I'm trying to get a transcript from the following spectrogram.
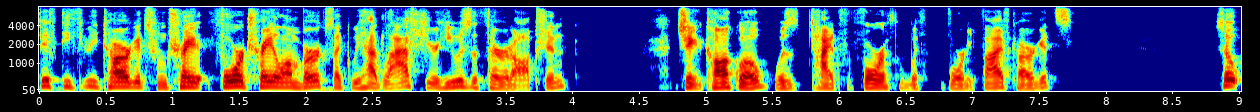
53 targets from Trey for Treylon Burks like we had last year. He was the third option. Chig Okonkwo was tied for fourth with 45 targets. So,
